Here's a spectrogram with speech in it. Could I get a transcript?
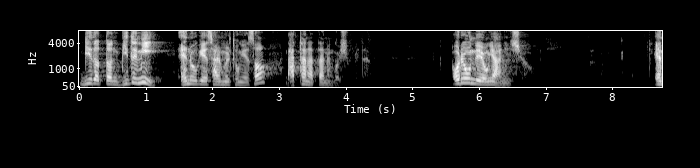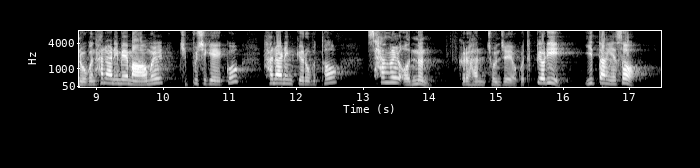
믿었던 믿음이 에녹의 삶을 통해서 나타났다는 것입니다. 어려운 내용이 아니죠. 에녹은 하나님의 마음을 기쁘시게 했고 하나님께로부터 상을 얻는 그러한 존재였고 특별히 이 땅에서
